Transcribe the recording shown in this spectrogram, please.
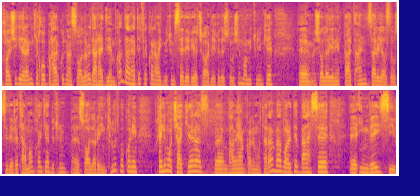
خواهشی که دارم این که خب هر کدوم از سوالا رو در حد امکان در حد فکر کنم اگه بتونیم 3 دقیقه یا 4 دقیقه داشته باشیم ما می‌تونیم که ان یعنی قطعا سر 11 و 30 دقیقه تمام خواهید کرد بتونیم سوالا رو اینکلود بکنیم. خیلی متشکر از همه همکار محترم و وارد بحث اینویسیو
